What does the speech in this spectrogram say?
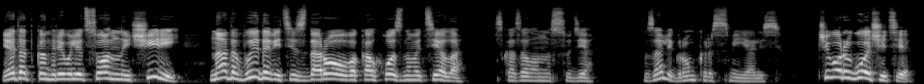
«Этот контрреволюционный чирий надо выдавить из здорового колхозного тела», — сказал он на суде. В зале громко рассмеялись. «Чего рыгочете?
